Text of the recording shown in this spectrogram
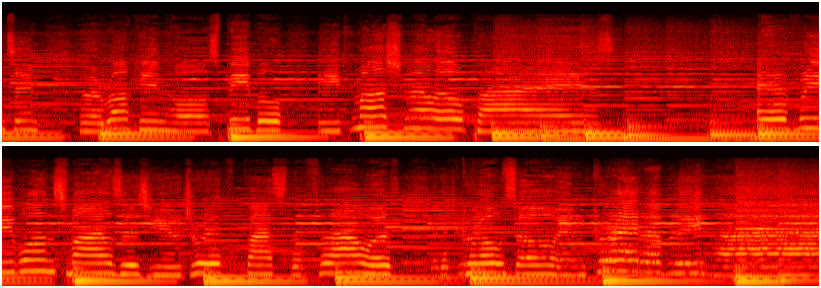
Fountain where rocking horse people eat marshmallow pies. Everyone smiles as you drift past the flowers that grow so incredibly high.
